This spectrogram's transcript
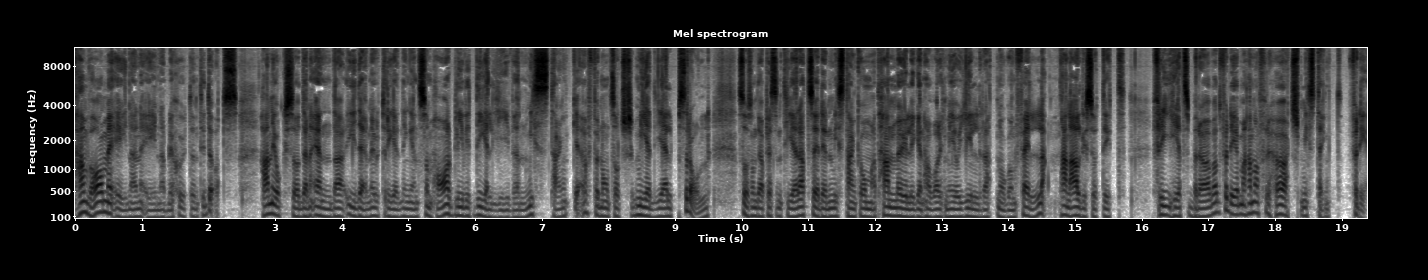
Han var med Einar när Einar blev skjuten till döds. Han är också den enda i den utredningen som har blivit delgiven misstanke för någon sorts medhjälpsroll. Så som det har presenterats så är det en misstanke om att han möjligen har varit med och gillrat någon fälla. Han har aldrig suttit frihetsberövad för det men han har förhörts misstänkt för det.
